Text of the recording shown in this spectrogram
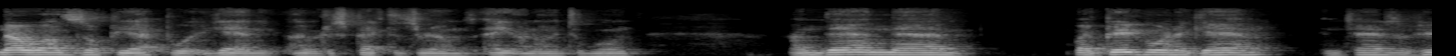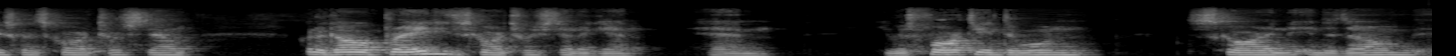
No odds up yet, but again, I would expect it's around eight or nine to one. And then um, my big one again in terms of who's going to score a touchdown. I'm going to go with Brady to score a touchdown again. Um, he was 14 to 1 to score in, in the dome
